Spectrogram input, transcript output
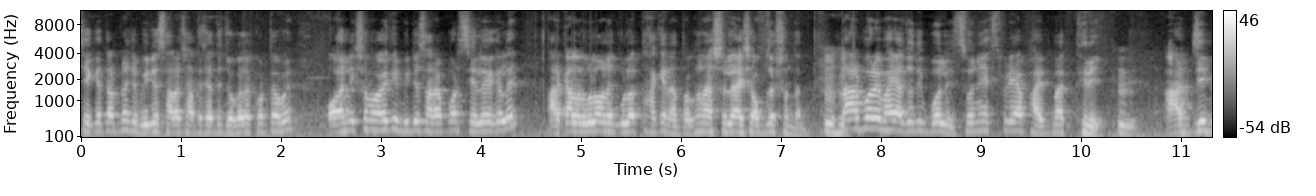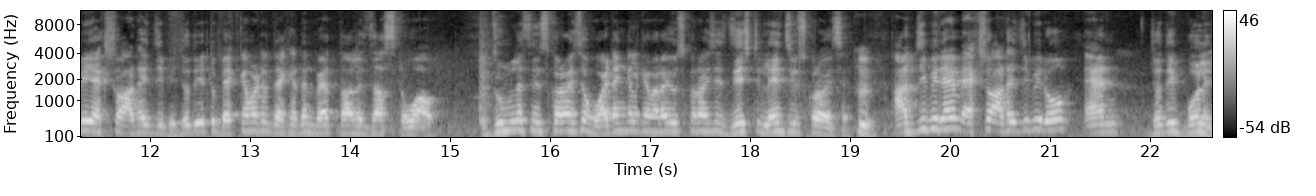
সেক্ষেত্রে আপনাকে ভিডিও ছাড়ার সাথে সাথে যোগাযোগ করতে হবে। অনেক সময় হয় কি ভিডিও ছাড়ার পর সেল হয়ে গেলে আর কালারগুলো অনেকগুলো থাকে না তখন আসলে এসে অবজেকশন দেন। তারপরে ভাইয়া যদি বলি Sony Xperia five mark three আট জিবি একশো আঠাশ জিবি যদি একটু ব্যাক ক্যামেরাটা দেখে দেন ব্যাট তাহলে জাস্ট ওয়াও জুমলেস ইউজ করা হয়েছে হোয়াইট অ্যাঙ্গেল ক্যামেরা ইউজ করা হয়েছে জিএসটি লেন্স ইউজ করা হয়েছে। আট জিবি র্যাম একশো আঠাশ জিবি রোম অ্যান্ড যদি বলি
